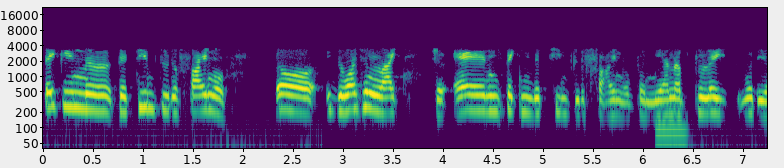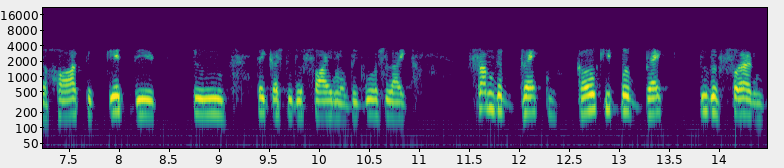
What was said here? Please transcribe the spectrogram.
taking the, the team to the final. Uh, it wasn't like Joanne taking the team to the final. But Banyana played with their heart to get there to take us to the final because like from the back, goalkeeper back to the front.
